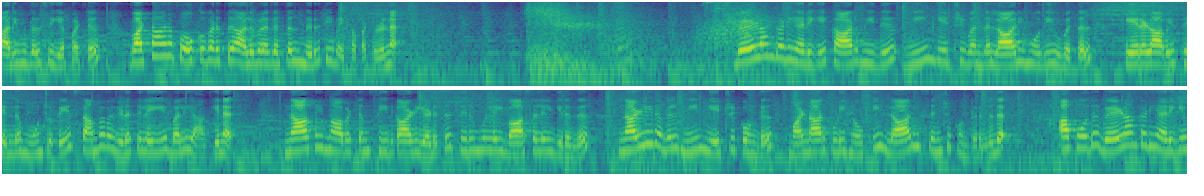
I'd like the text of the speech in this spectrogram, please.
பறிமுதல் செய்யப்பட்டு வட்டார போக்குவரத்து அலுவலகத்தில் நிறுத்தி வைக்கப்பட்டுள்ளன. வேளாங்கண்ணி அருகே கார் மீது மீன் ஏற்றி வந்த லாரி மோதி விபத்தில் கேரளாவை சேர்ந்த மூன்று பேர் சம்பவ இடத்திலேயே பலியாகினர். நாகை மாவட்டம் சீர்காழி அடுத்து திருமுல்லை வாசலில் இருந்து நள்ளிரவில் மீன் ஏற்றிக்கொண்டு மன்னார்குடி நோக்கி லாரி சென்று கொண்டிருந்தது. அப்போது வேளாங்கண்ணி அருகே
